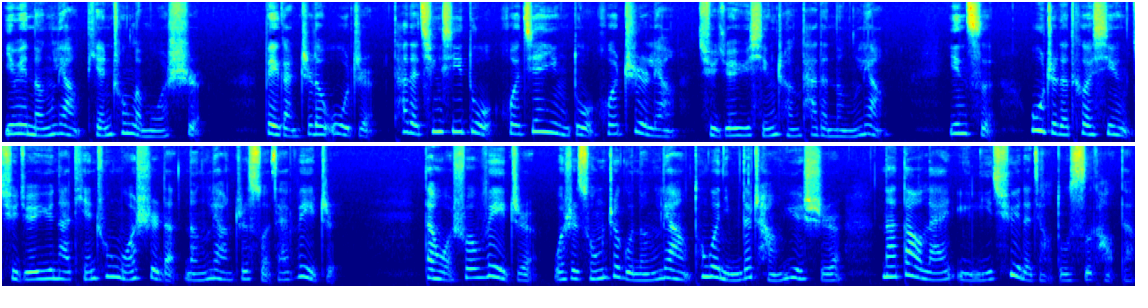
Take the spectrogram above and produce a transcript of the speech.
因为能量填充了模式，被感知的物质，它的清晰度或坚硬度或质量取决于形成它的能量，因此物质的特性取决于那填充模式的能量之所在位置。但我说位置，我是从这股能量通过你们的场域时那到来与离去的角度思考的。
